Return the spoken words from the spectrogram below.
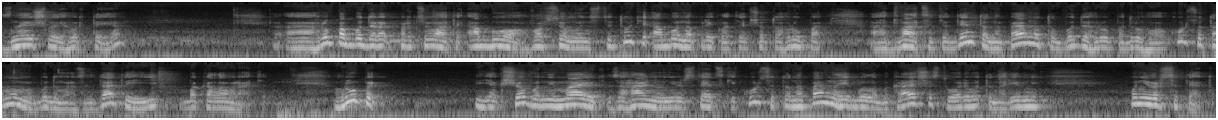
знайшли гурти. Група буде працювати або во всьому інституті, або, наприклад, якщо то група 21, то напевно то буде група другого курсу, тому ми будемо розглядати її в бакалавраті. Групи, якщо вони мають загальноуніверситетські курси, то напевно їх було б краще створювати на рівні університету.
